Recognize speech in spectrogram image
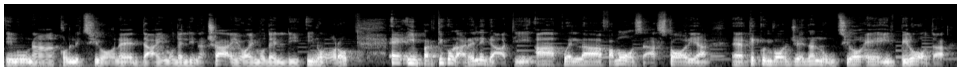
in una collezione, dai modelli acciaio ai modelli in oro e in particolare legati a quella famosa storia eh, che coinvolge D'Annunzio e il pilota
